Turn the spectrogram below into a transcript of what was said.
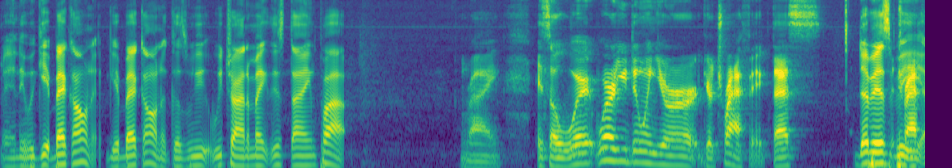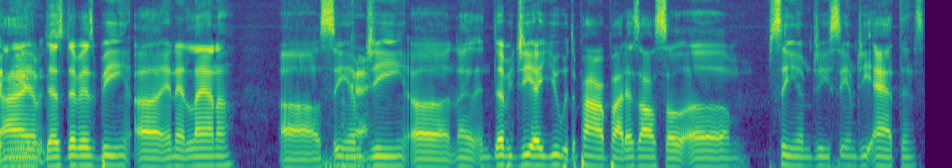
and then we get back on it. Get back on it because we we trying to make this thing pop. Right. And so where where are you doing your your traffic? That's WSB. I am. That's WSB uh, in Atlanta. Uh, CMG okay. uh, and WGAU with the Power Pod. That's also um, CMG, CMG Athens,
